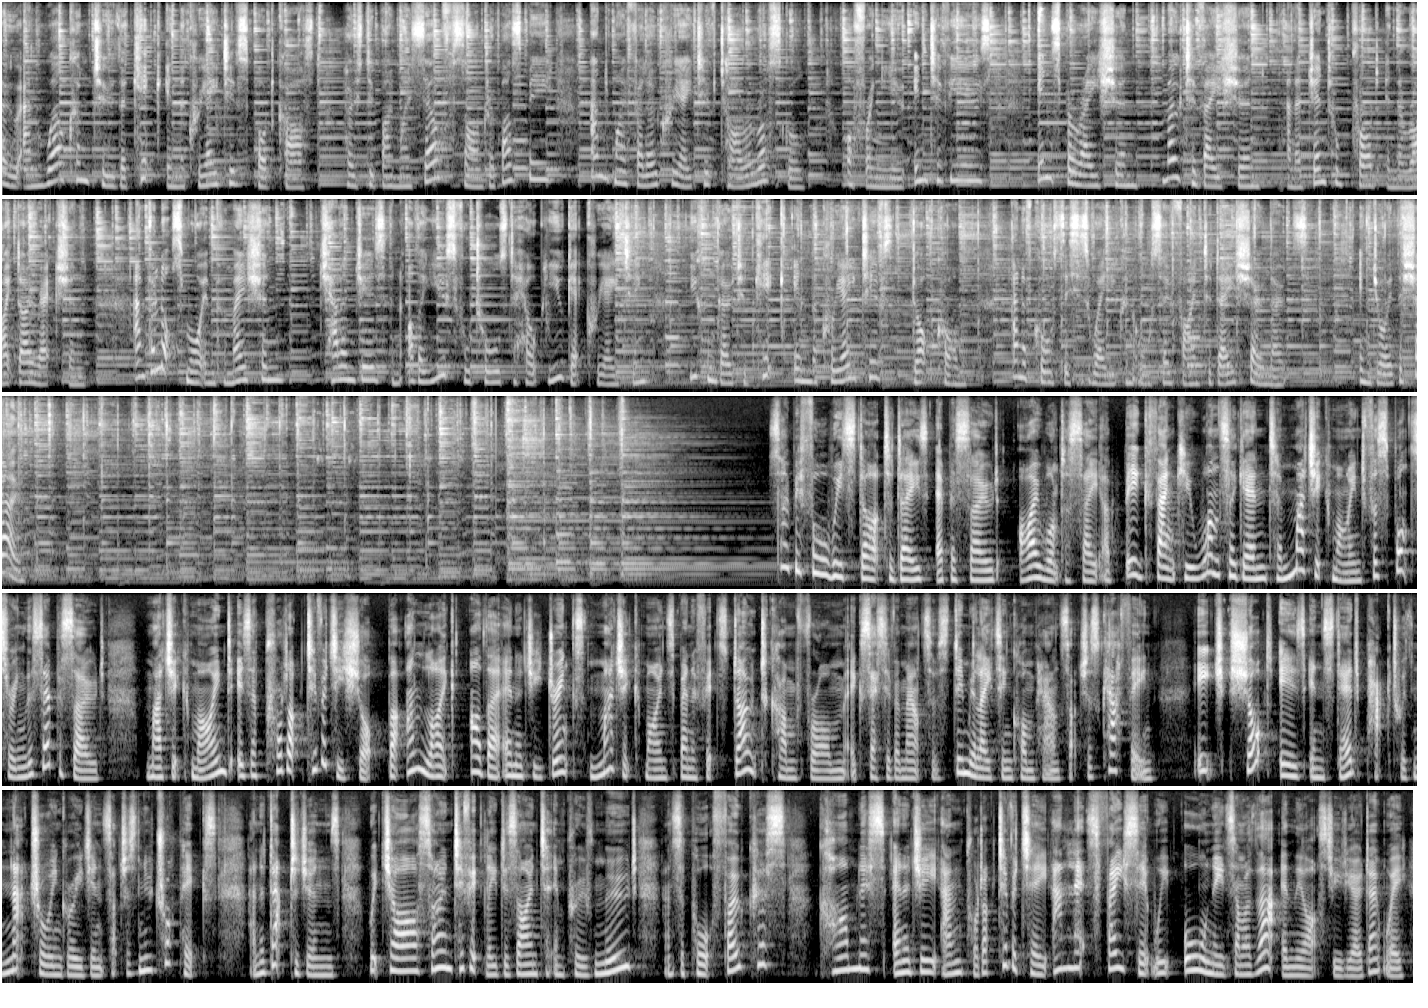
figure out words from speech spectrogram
Hello, and welcome to the Kick in the Creatives podcast, hosted by myself, Sandra Busby, and my fellow creative, Tara Roskell, offering you interviews, inspiration, motivation, and a gentle prod in the right direction. And for lots more information, challenges, and other useful tools to help you get creating, you can go to kickinthecreatives.com. And of course, this is where you can also find today's show notes. Enjoy the show. Before we start today's episode, I want to say a big thank you once again to Magic Mind for sponsoring this episode. Magic Mind is a productivity shop, but unlike other energy drinks, Magic Mind's benefits don't come from excessive amounts of stimulating compounds such as caffeine. Each shot is instead packed with natural ingredients such as nootropics and adaptogens, which are scientifically designed to improve mood and support focus, calmness, energy, and productivity. And let's face it, we all need some of that in the art studio, don't we?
